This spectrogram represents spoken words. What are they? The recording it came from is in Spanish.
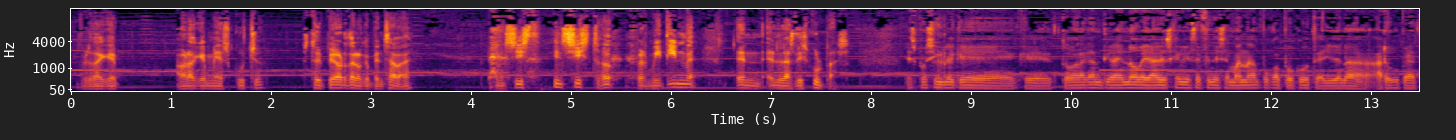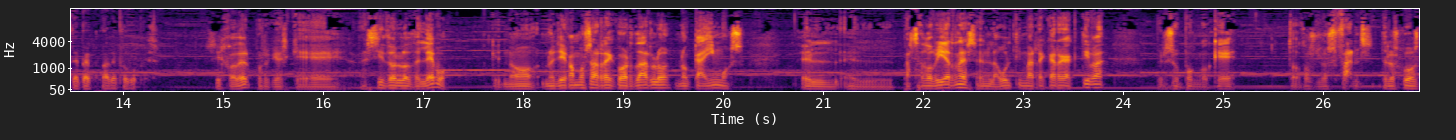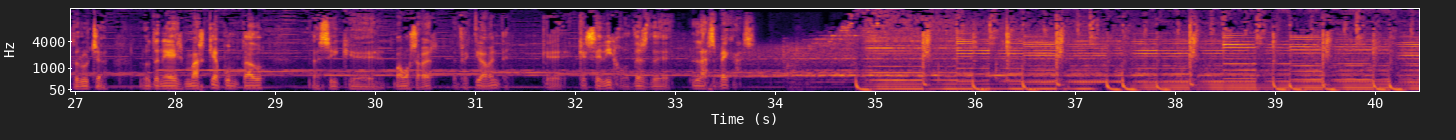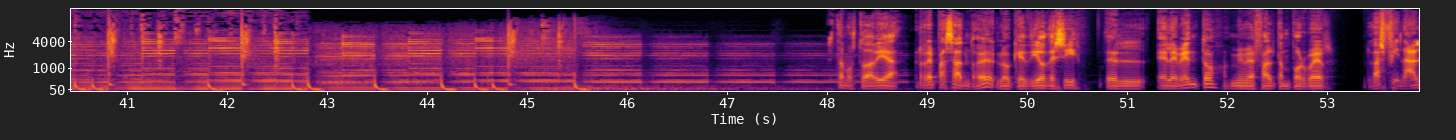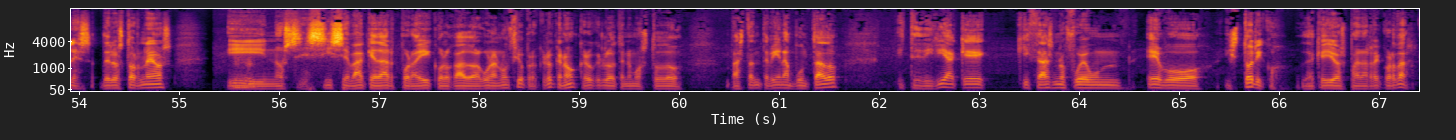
Es verdad que ahora que me escucho, estoy peor de lo que pensaba, ¿eh? Insisto, insisto permitidme en, en las disculpas. Es posible que, que, toda la cantidad de novedades que visto este fin de semana poco a poco te ayuden a, a recuperarte, Pep, no te preocupes. Sí, joder, porque es que ha sido lo del Evo, que no, no llegamos a recordarlo, no caímos el, pasado viernes en la última recarga activa, pero supongo que todos los fans de los juegos de lucha lo teníais más que apuntado, así que vamos a ver, efectivamente, qué, qué se dijo desde Las Vegas. Estamos todavía repasando ¿eh? lo que dio de sí el, el, evento. A mí me faltan por ver las finales de los torneos y uh -huh. no sé si se va a quedar por ahí colgado algún anuncio, pero creo que no, creo que lo tenemos todo bastante bien apuntado. Y te diría que quizás no fue un Evo histórico, de aquellos para recordar.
